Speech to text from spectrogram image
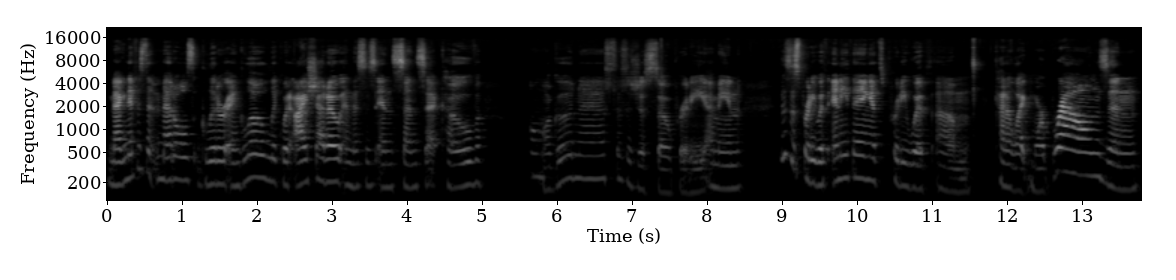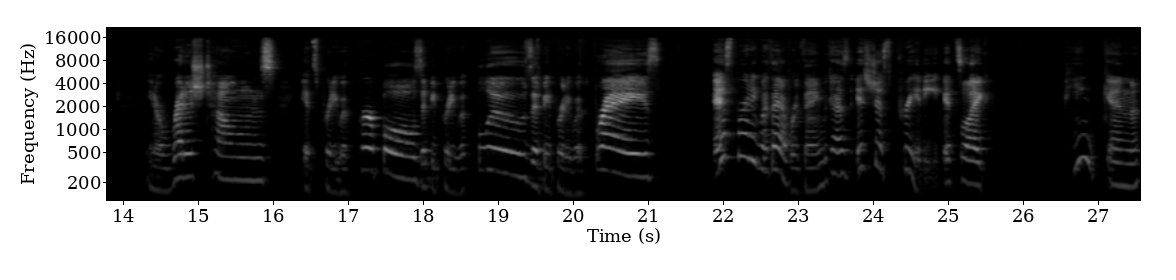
Magnificent Metals Glitter and Glow Liquid Eyeshadow. And this is in Sunset Cove. Oh my goodness, this is just so pretty. I mean, this is pretty with anything. It's pretty with um, kind of like more browns and, you know, reddish tones. It's pretty with purples. It'd be pretty with blues. It'd be pretty with grays. It's pretty with everything because it's just pretty. It's like pink and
